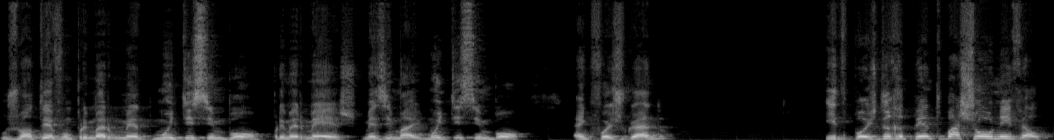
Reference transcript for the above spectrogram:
o João teve um primeiro momento muitíssimo bom, primeiro mês, mês e meio, muitíssimo bom, em que foi jogando, e depois de repente baixou o nível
